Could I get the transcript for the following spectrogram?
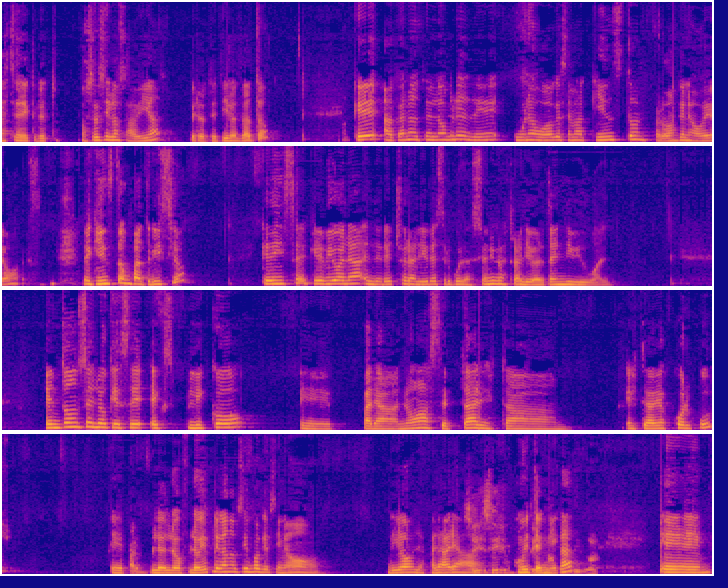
este decreto. No sé si lo sabías, pero te tiro el dato. Que acá noté el nombre de un abogado que se llama Kingston, perdón que no veo, de Kingston Patricio, que dice que viola el derecho a la libre circulación y nuestra libertad individual. Entonces lo que se explicó eh, para no aceptar esta, este habeas corpus, eh, lo, voy explicando así porque si no, digo las palabras muy técnicas, eh,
